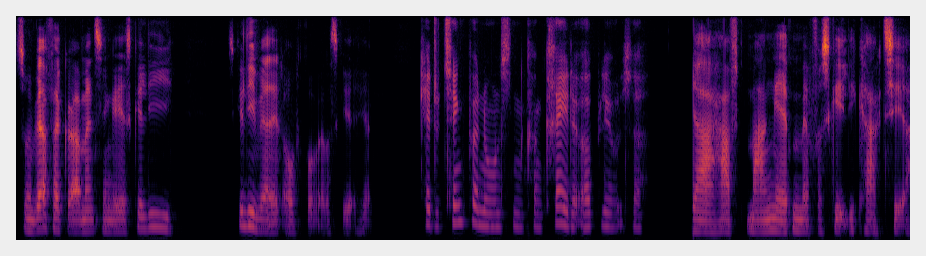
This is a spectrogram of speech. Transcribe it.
som i hvert fald gør, at man tænker, at jeg skal lige, skal lige være lidt op på, hvad der sker her. Kan du tænke på nogle sådan konkrete oplevelser, jeg har haft mange af dem af forskellige karakterer.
